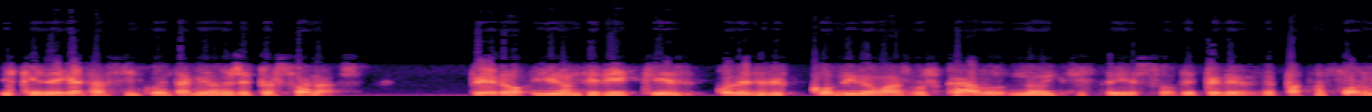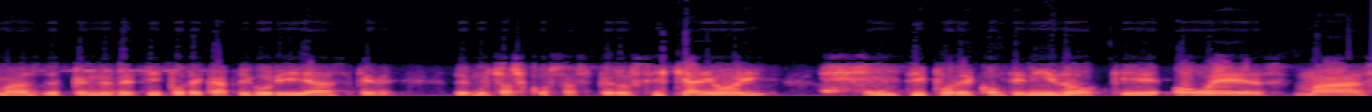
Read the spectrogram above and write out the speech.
y que llega a 50 millones de personas. Pero yo no te diría que es, cuál es el contenido más buscado. No existe eso. Depende de plataformas, depende de tipo de categorías, depende de muchas cosas. Pero sí que hay hoy un tipo de contenido que o es más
